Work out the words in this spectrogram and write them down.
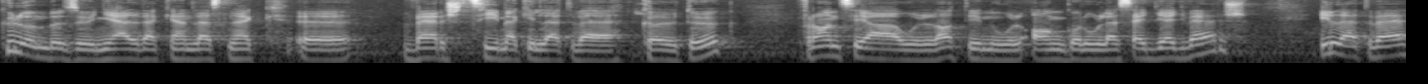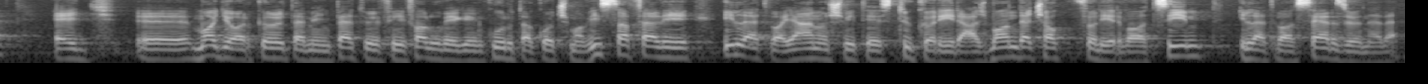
különböző nyelveken lesznek vers címek, illetve költők. Franciául, latinul, angolul lesz egy-egy vers, illetve egy ö, magyar költemény Petőfi falu végén Kurta kocsma visszafelé, illetve a János Vitéz tükörírásban, de csak fölírva a cím, illetve a szerző neve.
